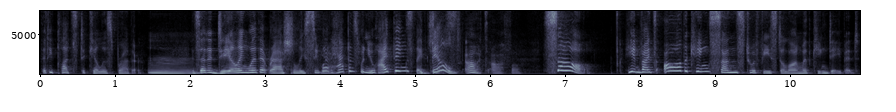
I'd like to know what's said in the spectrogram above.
that he plots to kill his brother. Hmm. Instead of dealing with it rationally, see what happens when you hide things? They build. Oh, it's awful. So he invites all the king's sons to a feast along with King David,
